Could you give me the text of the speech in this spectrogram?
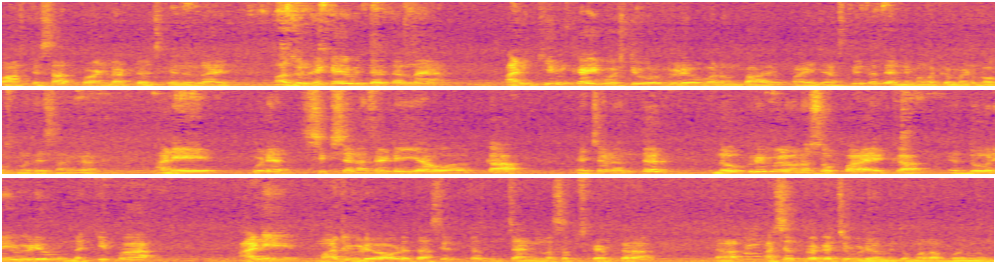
पाच ते सात पॉईंटला टच केलेलं आहे. अजूनही काही विद्यार्थ्यांना आणखीन काही गोष्टीवर व्हिडिओ बनवून पा पाहिजे असतील तर त्यांनी मला कमेंट बॉक्समध्ये सांगा. आणि पुण्यात शिक्षणासाठी यावं का? त्याच्यानंतर नोकरी मिळवणं सोपं आहे का? या दोन्ही व्हिडिओ नक्की पहा. आणि माझे व्हिडिओ आवडत असेल तर चॅनलला सबस्क्राईब करा. अशाच प्रकारचे व्हिडिओ मी तुम्हाला बनवून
